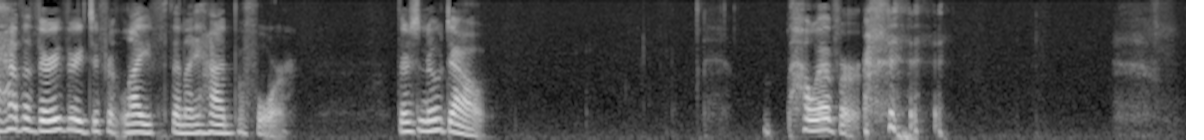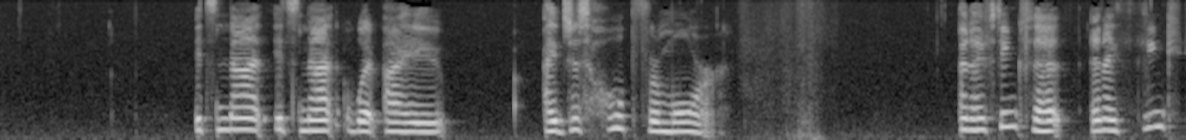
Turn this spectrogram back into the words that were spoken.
I have a very, very different life than I had before. There's no doubt. However, it's not it's not what I I just hope for more. And I think that, and I think,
